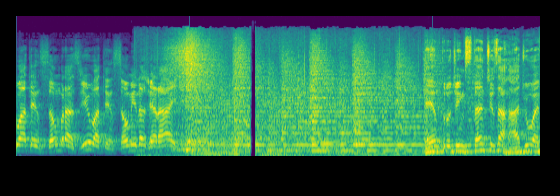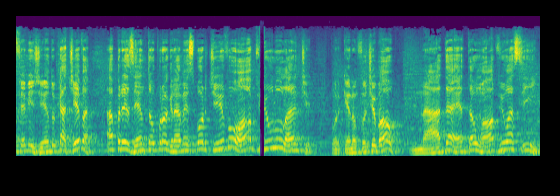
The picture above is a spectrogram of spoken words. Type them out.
Brasil, atenção Brasil, atenção Minas Gerais. Dentro de instantes, a Rádio FMG Educativa apresenta o programa esportivo Óbvio Lulante, porque no futebol nada é tão óbvio assim.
